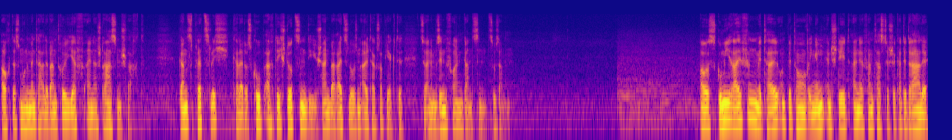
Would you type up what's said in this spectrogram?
auch das monumentale Wandrelief einer Straßenschlacht. Ganz plötzlich, kaleidoskopartig, stürzen die scheinbar reizlosen Alltagsobjekte zu einem sinnvollen Ganzen zusammen. Aus Gummireifen, Metall- und Betonringen entsteht eine fantastische Kathedrale,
